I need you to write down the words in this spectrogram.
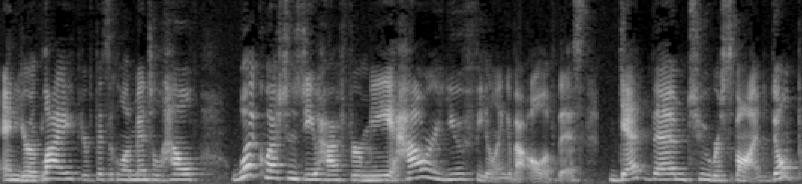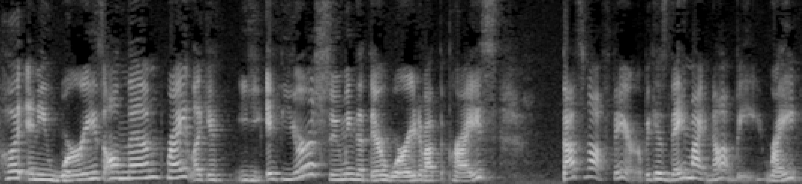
and your life, your physical and mental health. What questions do you have for me? How are you feeling about all of this? Get them to respond. Don't put any worries on them, right? Like if if you're assuming that they're worried about the price, that's not fair because they might not be, right?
